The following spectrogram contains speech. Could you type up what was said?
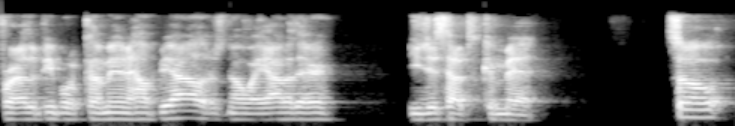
for other people to come in and help you out. There's no way out of there. You just have to commit. So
